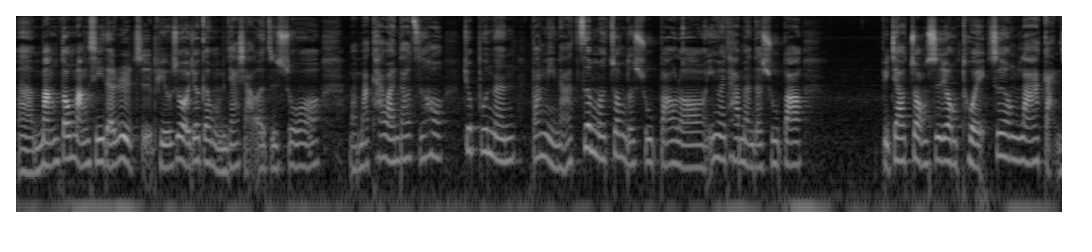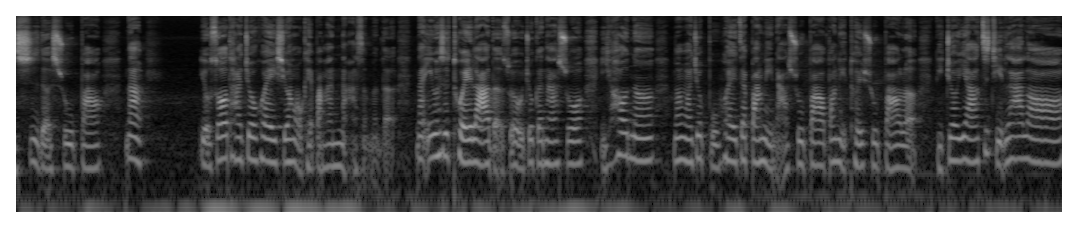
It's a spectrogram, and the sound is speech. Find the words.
呃，忙东忙西的日子，比如说，我就跟我们家小儿子说：“妈妈开完刀之后，就不能帮你拿这么重的书包了，因为他们的书包比较重，是用推，是用拉杆式的书包。那有时候他就会希望我可以帮他拿什么的。那因为是推拉的，所以我就跟他说：以后呢，妈妈就不会再帮你拿书包，帮你推书包了，你就要自己拉喽。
